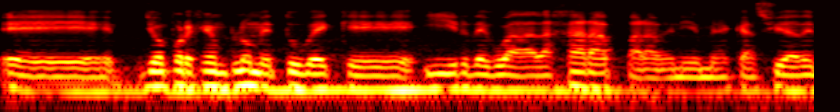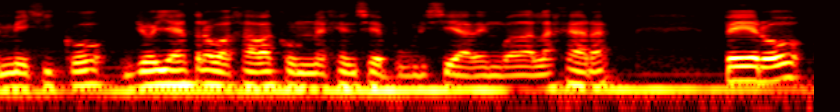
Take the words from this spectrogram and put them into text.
Eh, yo, por ejemplo, me tuve que ir de Guadalajara para venirme acá a Ciudad de México. Yo ya trabajaba con una agencia de publicidad en Guadalajara, pero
